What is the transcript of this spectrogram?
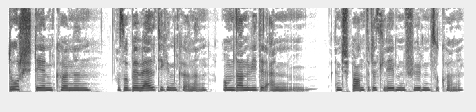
durchstehen können, also bewältigen können, um dann wieder ein entspannteres Leben führen zu können.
